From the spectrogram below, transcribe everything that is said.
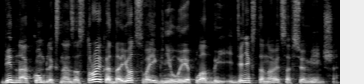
Видно, комплексная застройка дает свои гнилые плоды, и денег становится все меньше.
